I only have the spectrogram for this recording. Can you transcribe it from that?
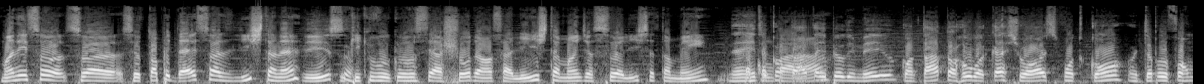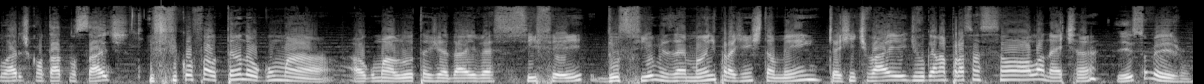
Mandem sua, sua, seu top 10, suas listas, né? Isso. O que, que, vo- que você achou da nossa lista. Mande a sua lista também. Né, pra entre em comparar. contato aí pelo e-mail, contato arroba castwars.com ou então pelo formulário de contato no site. E se ficou faltando alguma alguma luta Jedi vs Sith aí dos filmes, né? Mande pra gente também, que a gente vai divulgar na próxima sessão Aulanet, né? Isso mesmo.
